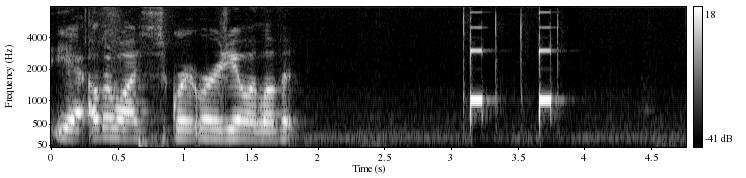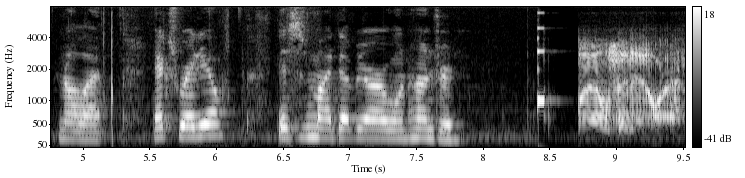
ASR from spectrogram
yeah, otherwise, it's a great radio. I love it. And all that. Next radio, this is my WR100. Miles an hour.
